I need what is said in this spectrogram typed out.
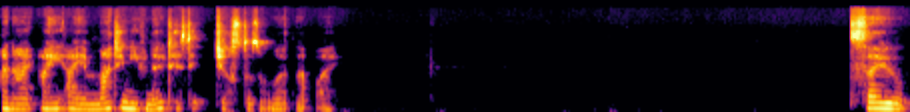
And I, I, I imagine you've noticed it just doesn't work that way. So,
